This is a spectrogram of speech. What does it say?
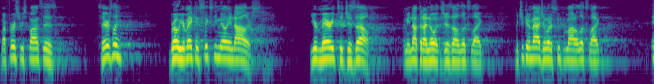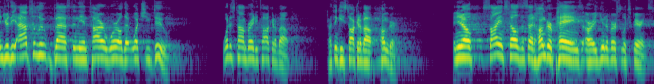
my first response is seriously? Bro, you're making $60 million. You're married to Gisele. I mean, not that I know what Gisele looks like, but you can imagine what a supermodel looks like. And you're the absolute best in the entire world at what you do. What is Tom Brady talking about? I think he's talking about hunger. And you know, science tells us that hunger pangs are a universal experience,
